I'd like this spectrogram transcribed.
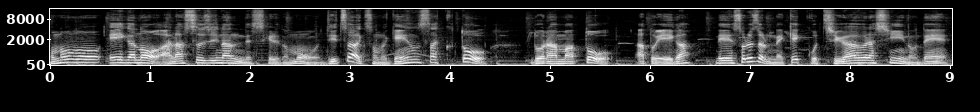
の映画のあらすじなんですけれども、実はその原作とドラマと、あと映画で、それぞれね、結構違うらしいので、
